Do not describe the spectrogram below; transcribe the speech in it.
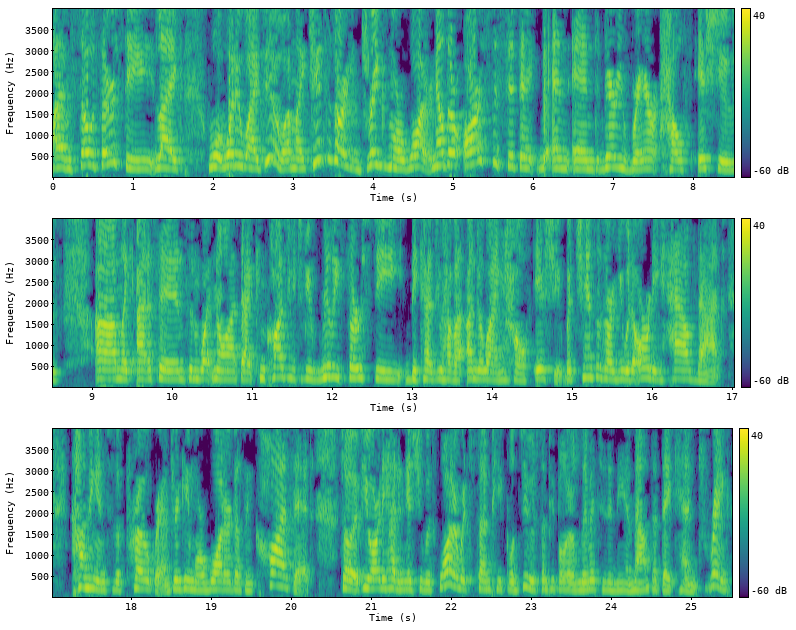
I'm so thirsty. Like, what, what do I do? I'm like, chances are drink more water. Now there are specific and, and very rare health issues, um, like Addison's and whatnot that can cause you to be really thirsty because you have an underlying health issue. But chances are you would already have that coming into the program. Drinking more water doesn't cause it. So if you already had an issue with water, which some people do, some people are limited in the amount that they can drink.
